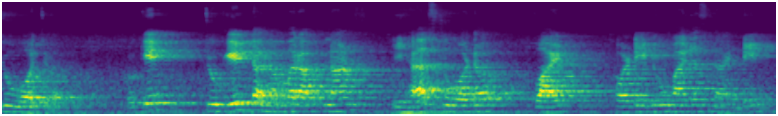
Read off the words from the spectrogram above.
to water. Okay? To get the number of plants he has to water find 32 minus 19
